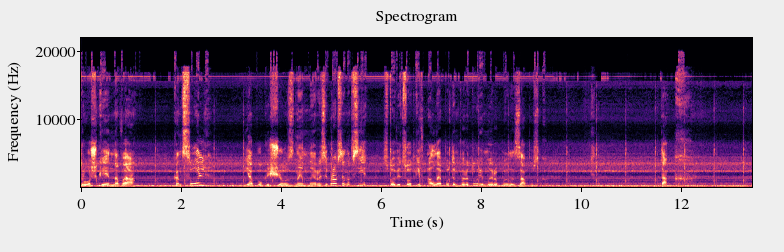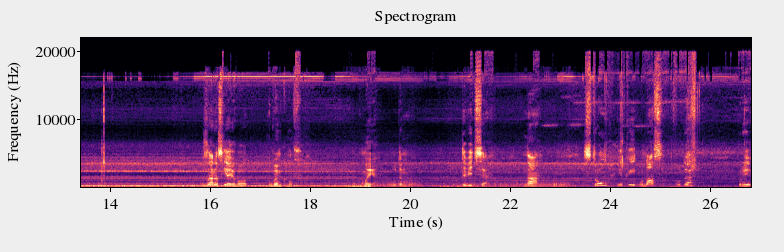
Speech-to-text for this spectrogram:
трошки нова консоль. Я поки що з ним не розібрався на всі 100%, але по температурі ми робили запуск. Так. Зараз я його вимкнув. Ми будемо дивитися на струм, який у нас буде при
